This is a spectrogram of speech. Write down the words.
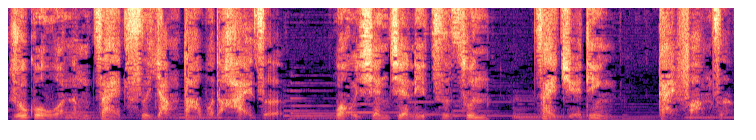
如果我能再次养大我的孩子，我会先建立自尊，再决定盖房子。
